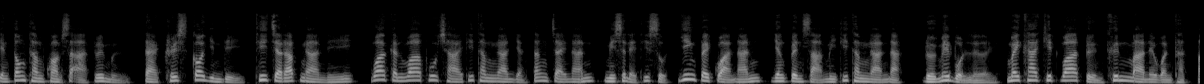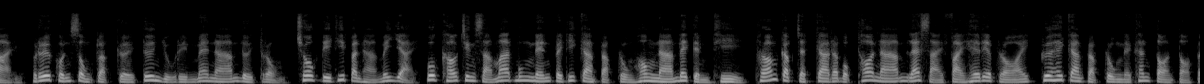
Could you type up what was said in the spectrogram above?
ยังต้องทำความสะอาดด้วยมือ แต่คริสก็ยินดีที่จะรับงานนี้ ว่ากันว่าผู้ชายที่ทำงานอย่างตั้งใจนั้นมีเสน่ห์ที่สุด ยิ่งไปกว่านั้นยังเป็นสามีที่ทำงานหนัก โดยไม่บ่นเลย ไม่คาดคิดว่าตื่นขึ้นมาในวันถัดไป เรือขนส่งกลับเกยตื้นอยู่ริมแม่น้ำโดยตรง โชคดีที่ปัญหาไม่ใหญ่ พวกเขาจึงสามารถมุ่งเน้นไปที่การปรับปรุงห้องน้ำได้เต็มที่ พร้อมกับจัดการระบบท่อน้ำและสายไฟให้เรียบร้อย เพื่อให้การปรับปรุงในขั้นตอนต่อไป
